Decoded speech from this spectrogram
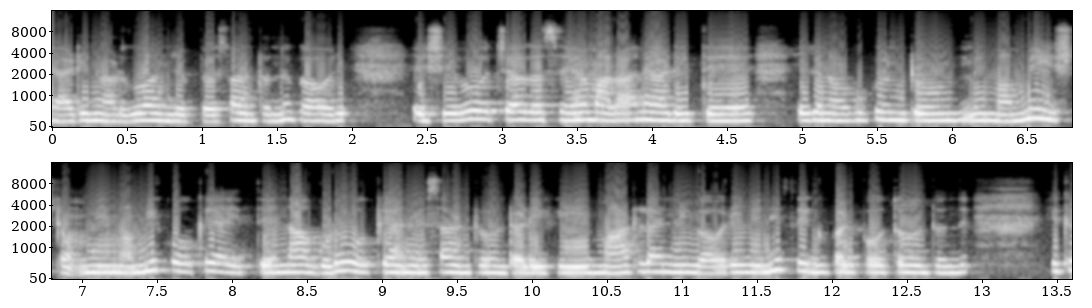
డాడీని అడుగు అని చెప్పేసి అంటుంది గౌరీ. శివ వచ్చాక సేమ్ అలానే అడిగితే ఇక నవ్వుకుంటూ మీ మమ్మీ ఇష్టం మీ మమ్మీకి ఓకే అయితే నాకు కూడా ఓకే అనేసి అంటూ ఉంటాడు. ఇక ఈ మాటలన్నీ గౌరీ విని సిగ్గుపడిపోతూ ఉంటుంది. ఇక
